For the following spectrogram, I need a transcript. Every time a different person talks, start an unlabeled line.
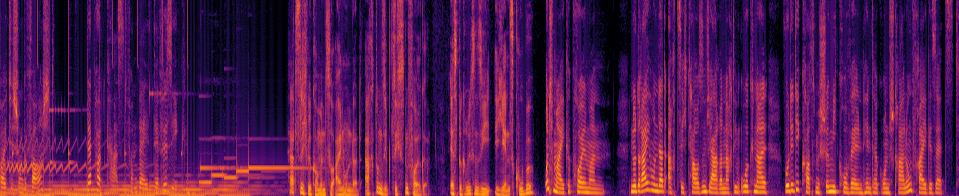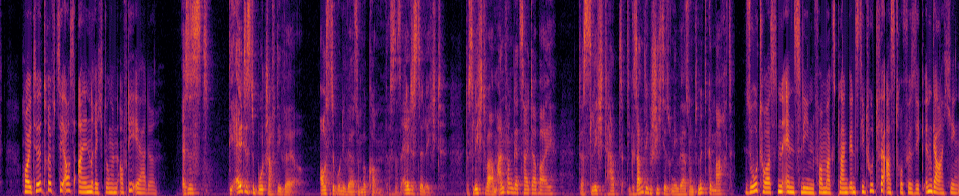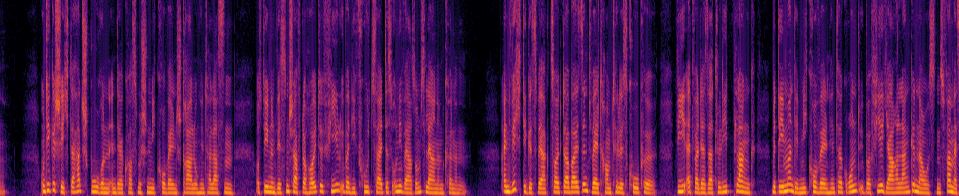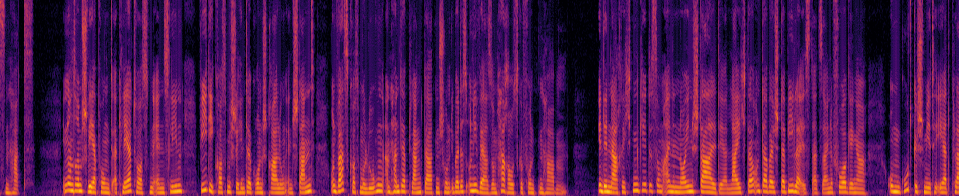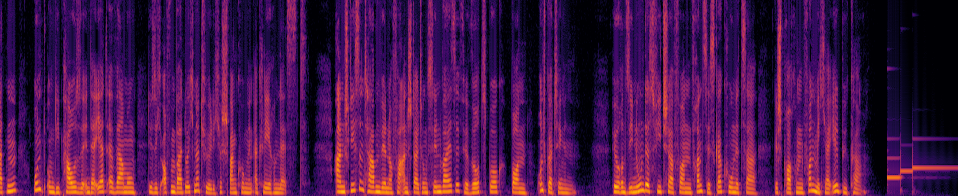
Heute schon geforscht? Der Podcast von Welt der Physik.
Herzlich willkommen zur 178. Folge. Es begrüßen Sie Jens Kube
und Maike Pollmann. Nur 380.000 Jahre nach dem Urknall wurde die kosmische Mikrowellenhintergrundstrahlung freigesetzt. Heute trifft sie aus allen Richtungen auf die Erde.
Es ist die älteste Botschaft, die wir aus dem Universum bekommen. Das ist das älteste Licht. Das Licht war am Anfang der Zeit dabei. Das Licht hat die gesamte Geschichte des Universums mitgemacht.
So Thorsten Enslin vom Max-Planck-Institut für Astrophysik in Garching. Und die Geschichte hat Spuren in der kosmischen Mikrowellenstrahlung hinterlassen, aus denen Wissenschaftler heute viel über die Frühzeit des Universums lernen können. Ein wichtiges Werkzeug dabei sind Weltraumteleskope, wie etwa der Satellit Planck, mit dem man den Mikrowellenhintergrund über vier Jahre lang genauestens vermessen hat. In unserem Schwerpunkt erklärt Thorsten Enslin, wie die kosmische Hintergrundstrahlung entstand und was Kosmologen anhand der Planck-Daten schon über das Universum herausgefunden haben. In den Nachrichten geht es um einen neuen Stahl, der leichter und dabei stabiler ist als seine Vorgänger, um gut geschmierte Erdplatten und um die Pause in der Erderwärmung, die sich offenbar durch natürliche Schwankungen erklären lässt. Anschließend haben wir noch Veranstaltungshinweise für Würzburg, Bonn und Göttingen. Hören Sie nun das Feature von Franziska Konitzer, gesprochen von Michael Büker.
